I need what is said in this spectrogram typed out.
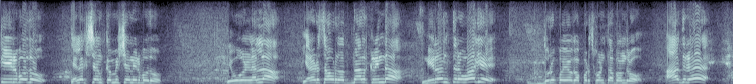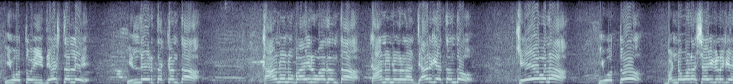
ಟಿ ಇರ್ಬೋದು, ಎಲೆಕ್ಷನ್ ಕಮಿಷನ್ ಇರ್ಬೋದು, ಇವುಗಳನ್ನೆಲ್ಲ ಎರಡು ಸಾವಿರದ ಹದಿನಾಲ್ಕರಿಂದ ನಿರಂತರವಾಗಿ ದುರುಪಯೋಗ ಪಡಿಸ್ಕೊಳ್ತಾ ಬಂದರು. ಆದರೆ ಇವತ್ತು ಈ ದೇಶದಲ್ಲಿ ಇಲ್ಲದೇ ಇರತಕ್ಕಂಥ ಕಾನೂನು ಬಾಹಿರವಾದಂಥ ಕಾನೂನುಗಳನ್ನ ಜಾರಿಗೆ ತಂದು ಕೇವಲ ಇವತ್ತು ಬಂಡವಾಳಶಾಹಿಗಳಿಗೆ,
